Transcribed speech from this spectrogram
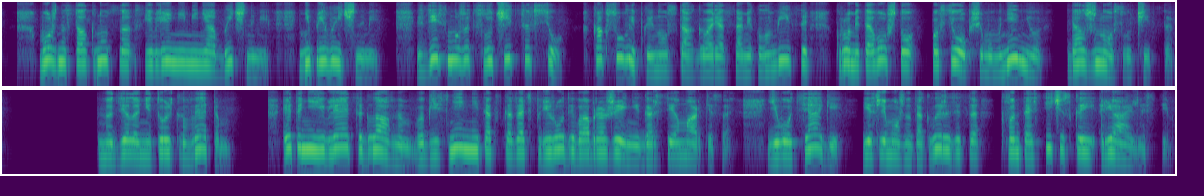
можно столкнуться с явлениями необычными, непривычными. Здесь может случиться все, как с улыбкой на устах говорят сами колумбийцы, кроме того, что, по всеобщему мнению, должно случиться. Но дело не только в этом. Это не является главным в объяснении, так сказать, природы воображения Гарсия Маркеса, его тяги, если можно так выразиться, к фантастической реальности.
